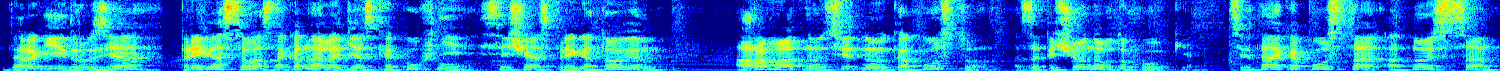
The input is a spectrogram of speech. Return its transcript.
Дорогие друзья, приветствую вас на канале Одесской кухни. Сейчас приготовим ароматную цветную капусту, запеченную в духовке. Цветная капуста относится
